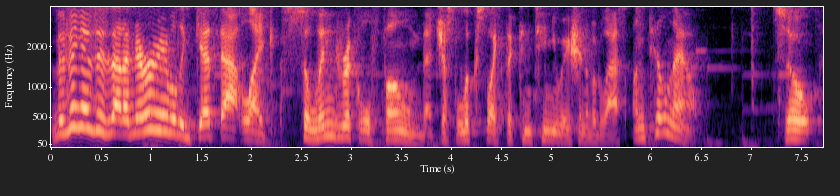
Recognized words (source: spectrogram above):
the thing is, is that I've never been able to get that like cylindrical foam that just looks like the continuation of a glass until now. So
